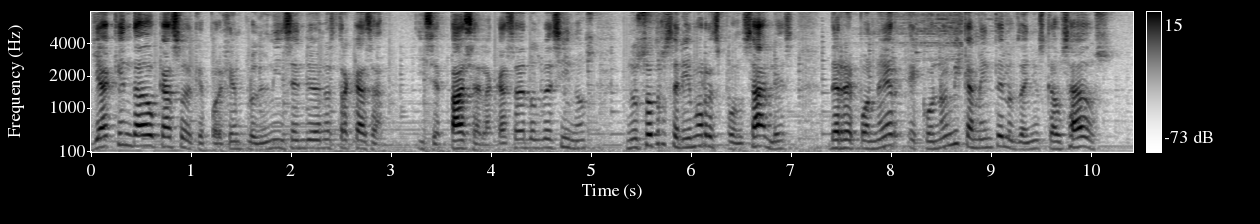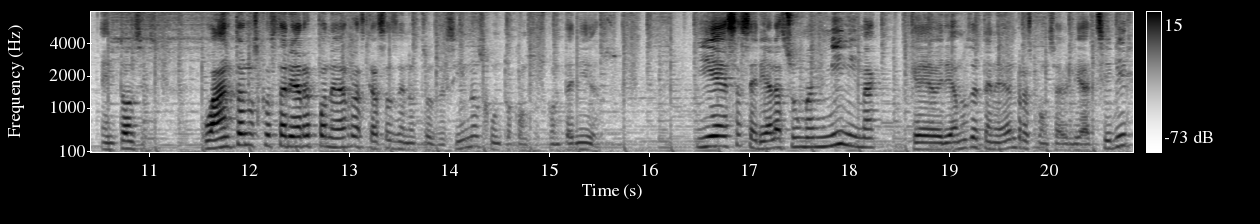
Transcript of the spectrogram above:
ya que en dado caso de que, por ejemplo, de un incendio de nuestra casa y se pase a la casa de los vecinos, nosotros seríamos responsables de reponer económicamente los daños causados. Entonces, ¿Cuánto nos costaría reponer las casas de nuestros vecinos junto con sus contenidos? Y esa sería la suma mínima que deberíamos de tener en responsabilidad civil.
